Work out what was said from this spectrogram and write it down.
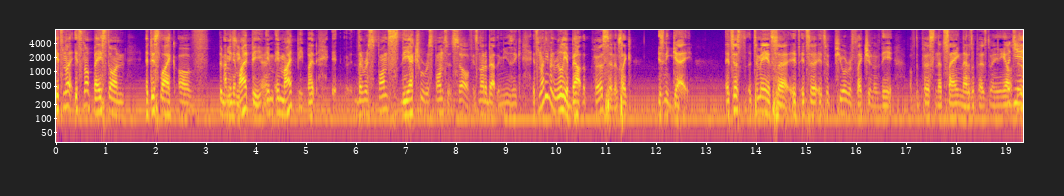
It's not. It's not based on a dislike of. The I mean, it might be. yeah. It, it might be, but it, the response, the actual response itself, is not about the music. It's not even really about the person. It's like, isn't he gay? It's just to me, it's a. It, it's a. It's a pure reflection of the of the person that's saying that, as opposed to anything else. Yeah,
